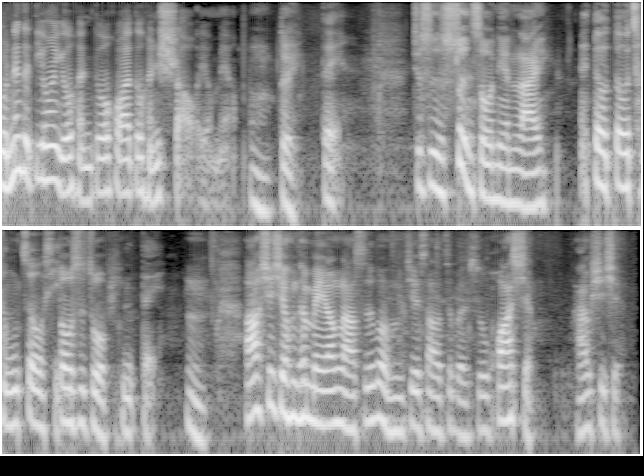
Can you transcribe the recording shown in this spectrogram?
我那个地方有很多花都很少，有没有？嗯，对，对，就是顺手拈来都都成作品。都是作品。嗯，对。嗯，好，谢谢我们的美容老师为我们介绍这本书《花想》，好，谢谢。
